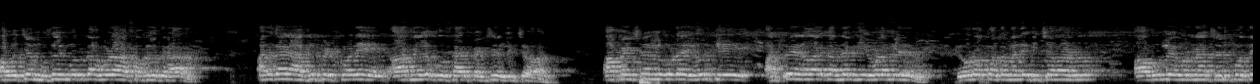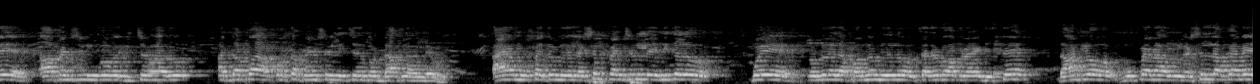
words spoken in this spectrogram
ఆ వచ్చే ముస్లిం ముద్దుగా కూడా ఆ సభలకు రారు అందుకని అర్థం పెట్టుకొని ఆరు నెలలకు ఒకసారి పెన్షన్లు ఇచ్చేవారు ఆ పెన్షన్లు కూడా ఎవరికి అర్హులైన వారికి అందరికీ ఇవ్వడం లేదు. ఎవరో కొంతమందికి ఇచ్చేవారు. ఆ ఊర్లో ఎవరైనా చనిపోతే ఆ పెన్షన్ ఇంకొకరికి ఇచ్చేవారు. అది తప్ప కొత్త పెన్షన్లు ఇచ్చేది కూడా దాఖలాలు లేవు. ఆయన ముప్పై తొమ్మిది లక్షల పెన్షన్లు ఎన్నికలు పోయే రెండు వేల పంతొమ్మిదిలో చంద్రబాబు నాయుడు ఇస్తే దాంట్లో ముప్పై నాలుగు లక్షల దాకానే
